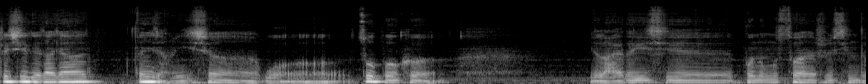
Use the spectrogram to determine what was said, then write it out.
这期给大家分享一下我做播客以来的一些不能算是心得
